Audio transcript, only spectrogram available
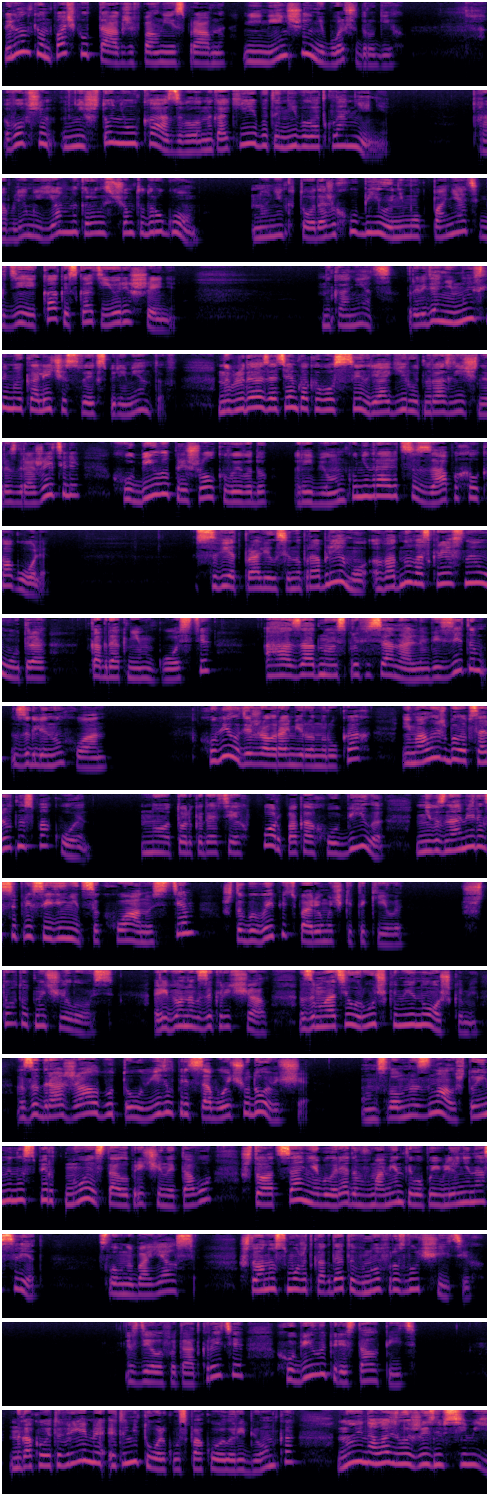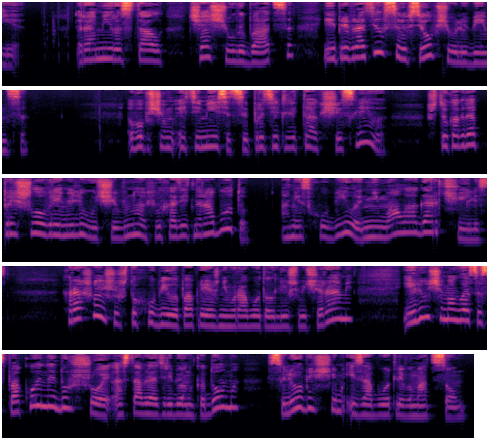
Пеленки он пачкал также вполне исправно, не меньше и не больше других. В общем, ничто не указывало на какие бы то ни было отклонения. Проблема явно крылась в чем-то другом — но никто, даже Хубила, не мог понять, где и как искать ее решение. Наконец, проведя немыслимое количество экспериментов, наблюдая за тем, как его сын реагирует на различные раздражители, Хубила пришел к выводу – ребенку не нравится запах алкоголя. Свет пролился на проблему в одно воскресное утро, когда к ним в гости, а заодно и с профессиональным визитом заглянул Хуан – Хубила держал Рамира на руках, и малыш был абсолютно спокоен. Но только до тех пор, пока Хубила не вознамерился присоединиться к Хуану с тем, чтобы выпить по рюмочке текилы. Что тут началось? Ребенок закричал, замолотил ручками и ножками, задрожал, будто увидел перед собой чудовище. Он словно знал, что именно спиртное стало причиной того, что отца не было рядом в момент его появления на свет, словно боялся, что оно сможет когда-то вновь разлучить их. Сделав это открытие, Хубила перестал пить. На какое-то время это не только успокоило ребенка, но и наладило жизнь в семье. Рамира стал чаще улыбаться и превратился во всеобщего любимца. В общем, эти месяцы протекли так счастливо, что когда пришло время Лючи вновь выходить на работу, они с Хубила немало огорчились. Хорошо еще, что Хубила по-прежнему работал лишь вечерами, и Люча могла со спокойной душой оставлять ребенка дома с любящим и заботливым отцом.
